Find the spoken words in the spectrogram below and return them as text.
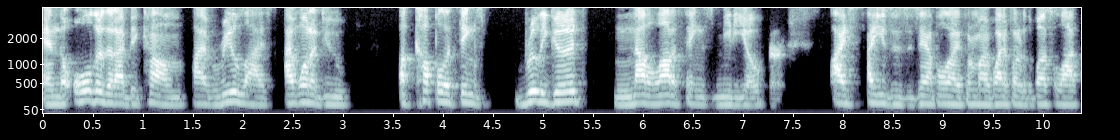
And the older that I become, I've realized I want to do a couple of things really good, not a lot of things mediocre. I, I use this example. I throw my wife under the bus a lot.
